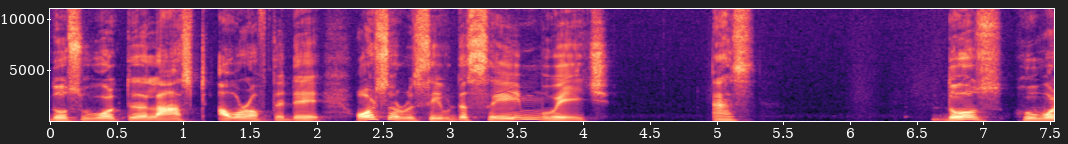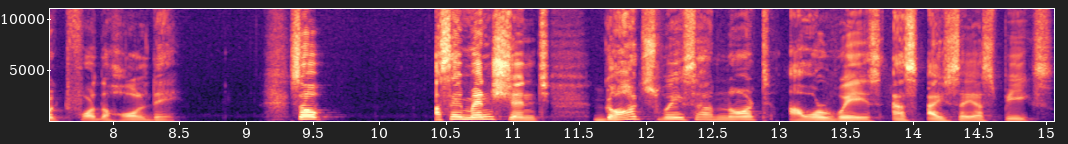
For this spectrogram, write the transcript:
those who worked the last hour of the day also received the same wage as those who worked for the whole day. So, as I mentioned, God's ways are not our ways, as Isaiah speaks.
